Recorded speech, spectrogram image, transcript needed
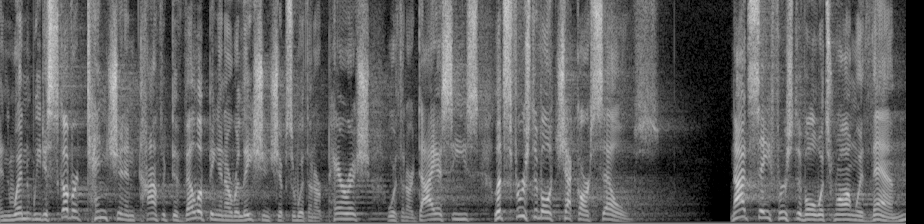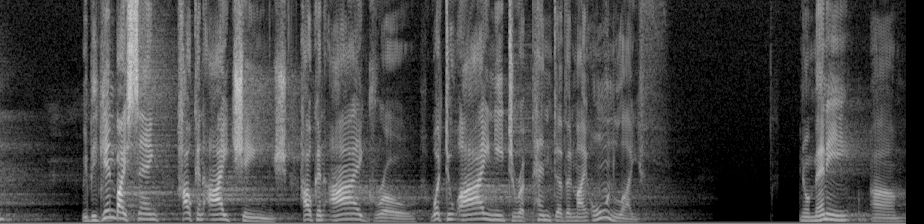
And when we discover tension and conflict developing in our relationships or within our parish or within our diocese, let's first of all check ourselves. Not say, first of all, what's wrong with them, we begin by saying, How can I change? How can I grow? What do I need to repent of in my own life? You know, many, um,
